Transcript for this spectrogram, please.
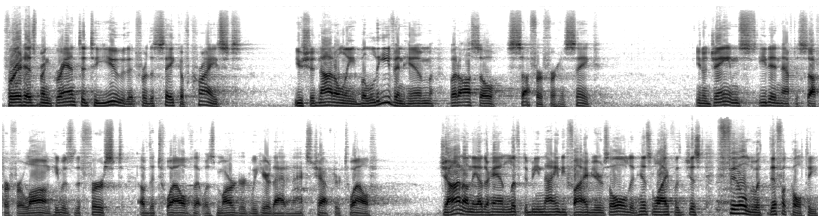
For it has been granted to you that for the sake of Christ, you should not only believe in him, but also suffer for his sake. You know, James, he didn't have to suffer for long. He was the first of the 12 that was martyred. We hear that in Acts chapter 12. John, on the other hand, lived to be 95 years old, and his life was just filled with difficulty,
